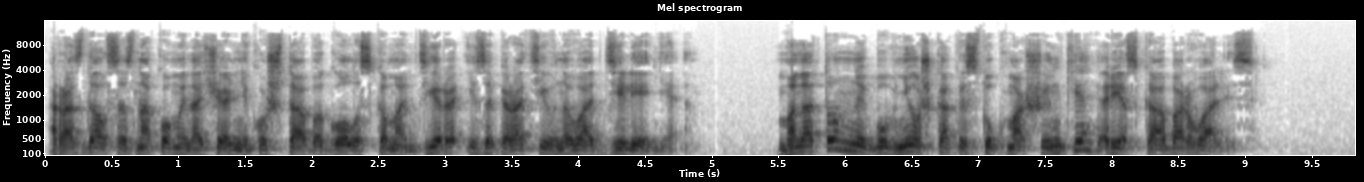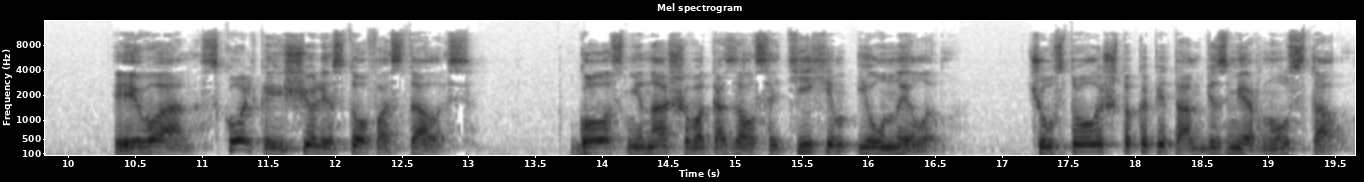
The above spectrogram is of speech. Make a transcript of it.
раздался знакомый начальнику штаба голос командира из оперативного отделения. Монотонный бубнеж, как и стук машинки, резко оборвались. «Иван, сколько еще листов осталось?» Голос не нашего казался тихим и унылым. Чувствовалось, что капитан безмерно устал.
